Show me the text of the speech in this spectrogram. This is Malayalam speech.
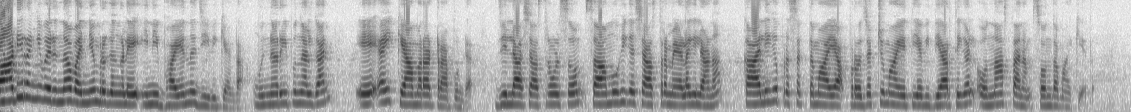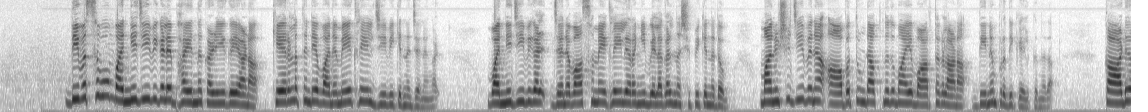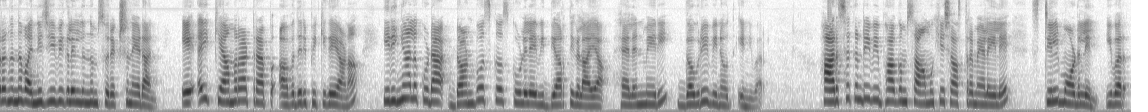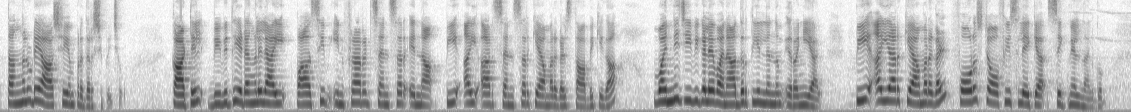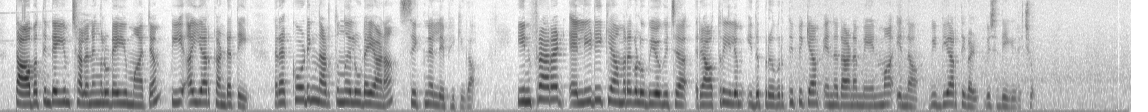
കാടിറങ്ങി വരുന്ന വന്യമൃഗങ്ങളെ ഇനി ഭയന്ന് ജീവിക്കേണ്ട. മുന്നറിയിപ്പ് നൽകാൻ എ ഐ ക്യാമറ ട്രാപ്പുണ്ട്. ജില്ലാ ശാസ്ത്രോത്സവം സാമൂഹിക ശാസ്ത്രമേളയിലാണ് കാലിക പ്രസക്തമായ പ്രൊജക്റ്റുമായെത്തിയ വിദ്യാർത്ഥികൾ ഒന്നാം സ്ഥാനം സ്വന്തമാക്കിയത്. ദിവസവും വന്യജീവികളെ ഭയന്ന് കഴിയുകയാണ് കേരളത്തിന്റെ വനമേഖലയിൽ ജീവിക്കുന്ന ജനങ്ങൾ. വന്യജീവികൾ ജനവാസ മേഖലയിൽ ഇറങ്ങി വിളകൾ നശിപ്പിക്കുന്നതും മനുഷ്യജീവന് ആപത്തുണ്ടാക്കുന്നതുമായ വാർത്തകളാണ് ദിനം പ്രതി കേൾക്കുന്നത്. കാടിറങ്ങുന്ന വന്യജീവികളിൽ നിന്നും സുരക്ഷ നേടാൻ എ ഐ ക്യാമറ ട്രാപ്പ് അവതരിപ്പിക്കുകയാണ് ഇരിങ്ങാലക്കുട ഡോൺബോസ്കോ സ്കൂളിലെ വിദ്യാർത്ഥികളായ ഹെലൻ മേരി ഗൌരി വിനോദ് എന്നിവർ. ഹയർ സെക്കൻഡറി വിഭാഗം സാമൂഹ്യശാസ്ത്രമേളയിലെ സ്റ്റിൽ മോഡലിൽ ഇവർ തങ്ങളുടെ ആശയം പ്രദർശിപ്പിച്ചു. കാട്ടിൽ വിവിധയിടങ്ങളിലായി പാസീവ് ഇൻഫ്രാറെഡ് സെൻസർ എന്ന പി ഐ ആർ സെൻസർ ക്യാമറകൾ സ്ഥാപിക്കുക വന്യജീവികളെ വനാതിർത്തിയിൽ നിന്നും ഇറങ്ങിയാൽ പി ഐ ആർ ക്യാമറകൾ ഫോറസ്റ്റ് ഓഫീസിലേക്ക് സിഗ്നൽ നൽകും. താപത്തിന്റെയും ചലനങ്ങളുടെയും മാറ്റം പി ഐ ആർ കണ്ടെത്തി റെക്കോർഡിംഗ് നടത്തുന്നതിലൂടെയാണ് സിഗ്നൽ ലഭിക്കുക. ഇൻഫ്രാറെഡ് എൽ ഇ ഡി ക്യാമറകൾ ഉപയോഗിച്ച് രാത്രിയിലും ഇത് പ്രവർത്തിപ്പിക്കാം എന്നതാണ് മേന്മ എന്ന് വിദ്യാർത്ഥികൾ വിശദീകരിച്ചു.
